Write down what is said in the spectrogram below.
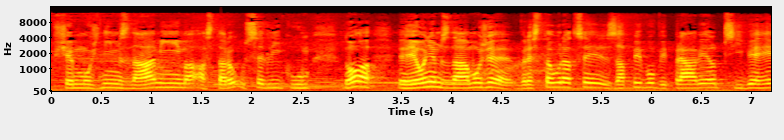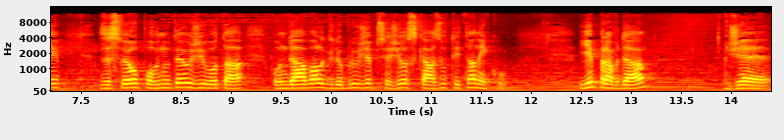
všem možným známým a, starousedlíkům. No a je o něm známo, že v restauraci za pivo vyprávěl příběhy ze svého pohnutého života. On dával k dobru, že přežil zkázu Titaniku. Je pravda, že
